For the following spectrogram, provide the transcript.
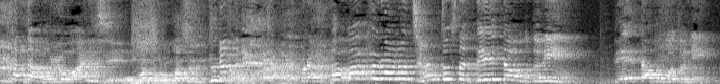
肩も弱いし。お前ボロカス言ってんだお前。ほらパワープロのちゃんとしたデータをもとにデータをもとに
